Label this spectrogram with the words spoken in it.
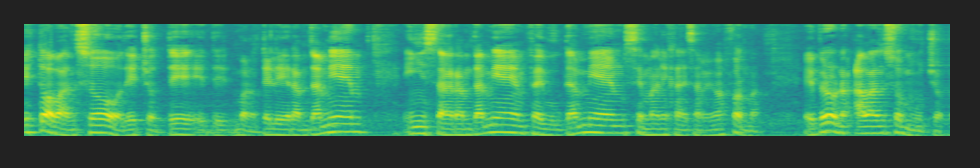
Esto avanzó, de hecho, bueno, Telegram también. Instagram también, Facebook también, se maneja de esa misma forma. Eh, pero bueno, avanzó mucho.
